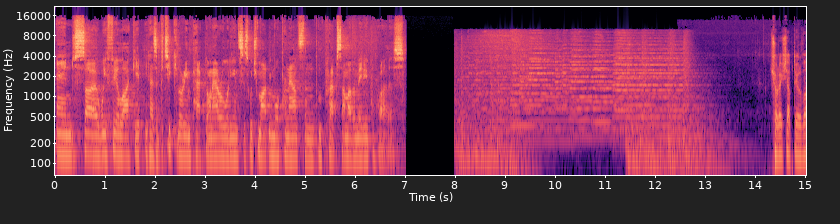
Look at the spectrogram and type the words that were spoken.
and so we feel like it, it has a particular impact on our audiences, which might be more pronounced than, than perhaps some other media providers. Չորեքշաբթի օրվա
